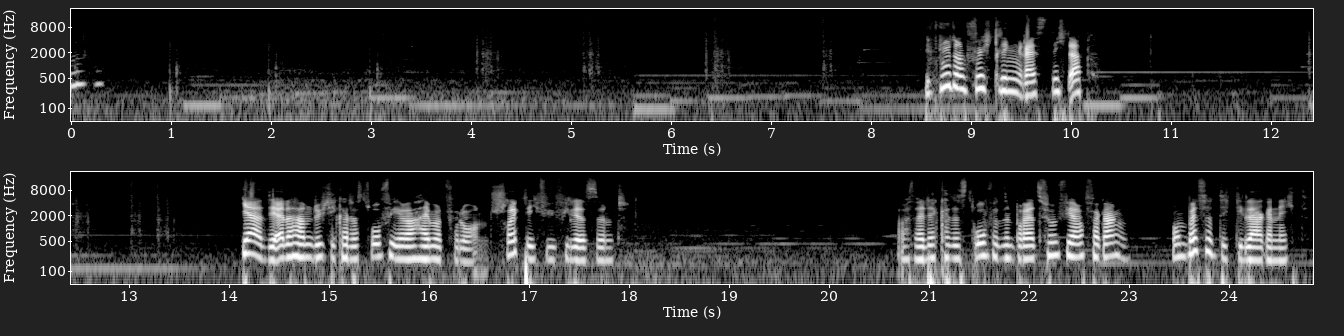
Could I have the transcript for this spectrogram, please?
Mhm. Die Flut an Flüchtlingen reißt nicht ab. Ja, sie alle haben durch die Katastrophe ihre Heimat verloren. Schrecklich, wie viele es sind. Aber seit der Katastrophe sind bereits fünf Jahre vergangen. Warum bessert sich die Lage nicht?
